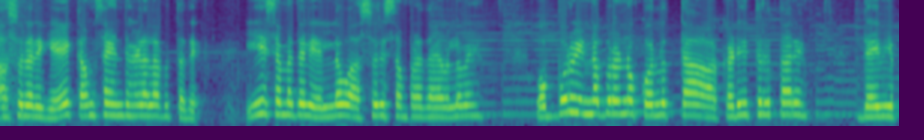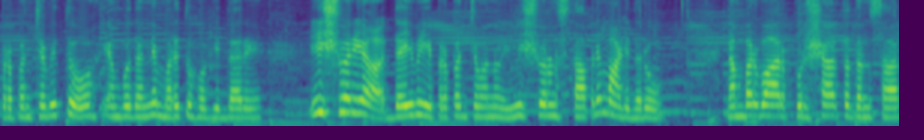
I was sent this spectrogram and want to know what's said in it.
ಅಸುರರಿಗೆ ಕಂಸ ಎಂದು ಹೇಳಲಾಗುತ್ತದೆ. ಈ ಸಮಯದಲ್ಲಿ ಎಲ್ಲವೂ ಅಸುರಿ ಸಂಪ್ರದಾಯವಲ್ಲವೇ? ಒಬ್ಬರು ಇನ್ನೊಬ್ಬರನ್ನು ಕೊಲ್ಲುತ್ತಾ ಕಡಿಯುತ್ತಿರುತ್ತಾರೆ. ದೈವಿ ಪ್ರಪಂಚವಿತ್ತು ಎಂಬುದನ್ನೇ ಮರೆತು ಹೋಗಿದ್ದಾರೆ. ಈಶ್ವರ್ಯ ದೈವಿ ಪ್ರಪಂಚವನ್ನು ಈಶ್ವರನು ಸ್ಥಾಪನೆ ಮಾಡಿದರು. ನಂಬರ್ ವಾರ್ ಪುರುಷಾರ್ಥದನುಸಾರ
